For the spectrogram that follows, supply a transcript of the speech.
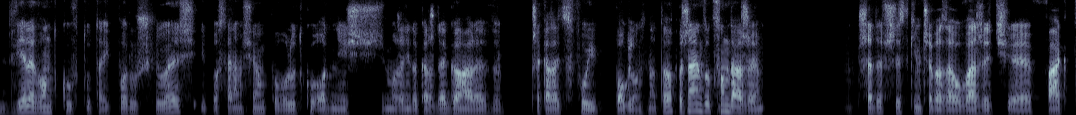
Wiele wątków tutaj poruszyłeś i postaram się powolutku odnieść, może nie do każdego, ale przekazać swój pogląd na to. Zaczynając od sondaży, Przede wszystkim trzeba zauważyć e, fakt,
